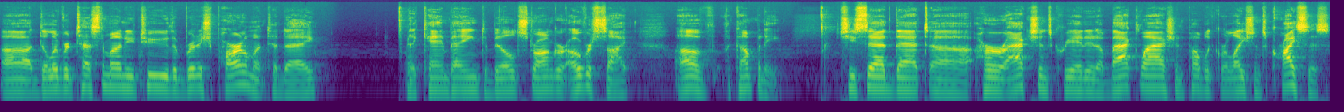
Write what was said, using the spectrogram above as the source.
uh, delivered testimony to the British Parliament today in a campaign to build stronger oversight of the company. She said that uh, her actions created a backlash and public relations crisis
